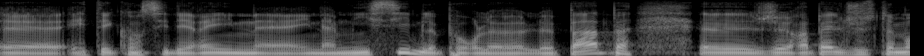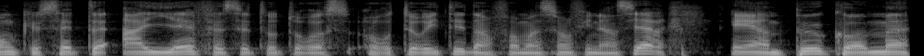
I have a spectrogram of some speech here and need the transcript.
euh, était considérée inadmissible pour le, pape. Euh, je rappelle justement que cette AIF, cette autorité d'information financière, est un peu comme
